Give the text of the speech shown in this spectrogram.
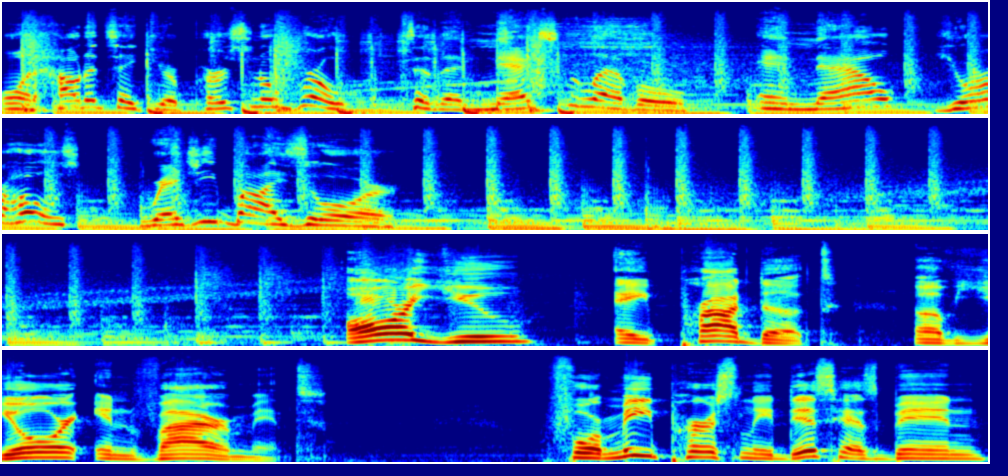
on how to take your personal growth to the next level. And now, your host, Reggie Bizor. Are you a product of your environment? For me personally, this has been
